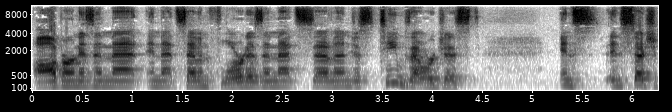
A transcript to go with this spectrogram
Auburn is in that in that seven. Florida's in that seven. Just teams that were just in in such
